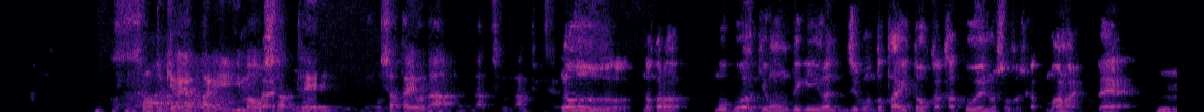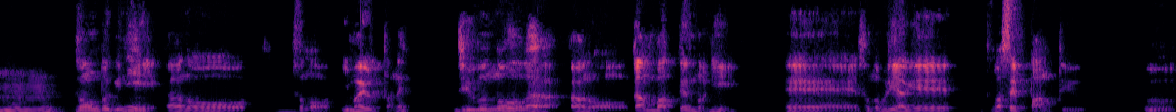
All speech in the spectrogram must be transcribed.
い。その時はやっぱり、今おっしゃって、はい、おっしゃったような、なそのなんていうんですか、ね。そうそうそう。だから、僕は基本的には自分と対等か格上の人としか組まないので、うんその時に、あの、その、今言ったね、自分の方が、あの、頑張ってるのに、えー、その売り上げは折半っていう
